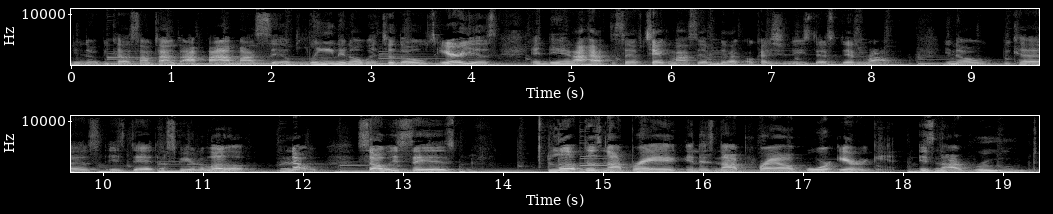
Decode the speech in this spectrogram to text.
you know, because sometimes I find myself leaning over into those areas and then I have to self check myself and be like, okay, Shanese, that's that's wrong. You know, because is that a spirit of love? No. So it says love does not brag and is not proud or arrogant. It's not rude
